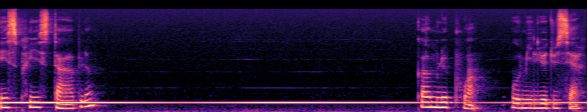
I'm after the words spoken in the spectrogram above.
esprit stable, comme le point au milieu du cercle.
